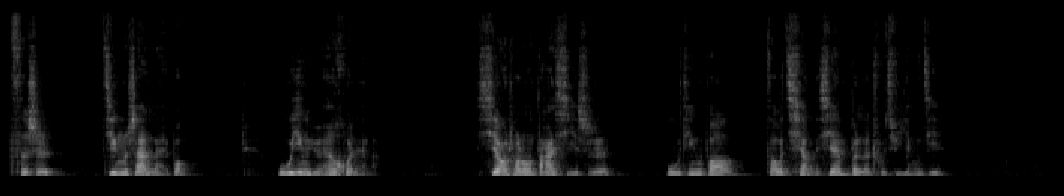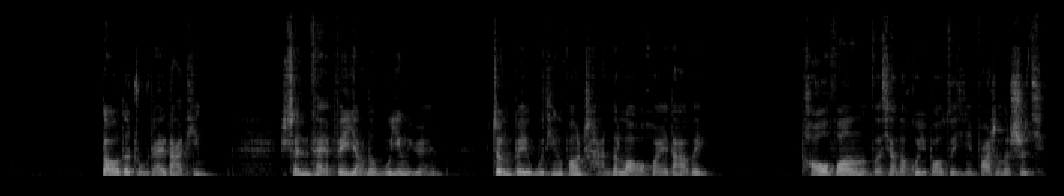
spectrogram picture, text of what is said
此时，金善来报，乌应元回来了。项少龙大喜时，吴廷芳早抢先奔了出去迎接。到的主宅大厅，神采飞扬的乌应元。正被乌廷芳缠得老怀大慰，陶芳则向他汇报最近发生的事情。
